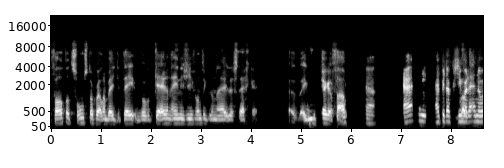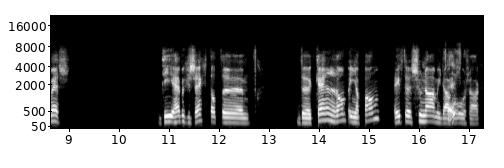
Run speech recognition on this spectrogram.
valt dat soms toch wel een beetje tegen. Bijvoorbeeld kernenergie vond ik toen een hele sterke. Eh, ik moet zeggen, Fabio. Hey, heb je dat gezien Wat? bij de NOS? Die hebben gezegd dat eh, de kernramp in Japan heeft de tsunami daar Echt? veroorzaakt.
